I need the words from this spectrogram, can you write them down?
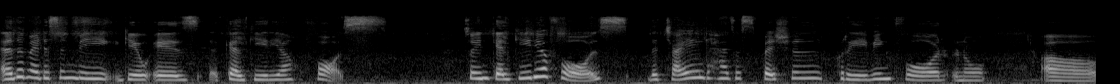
Another medicine we give is Calcarea phos. So in Calcarea phos, the child has a special craving for you know uh,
